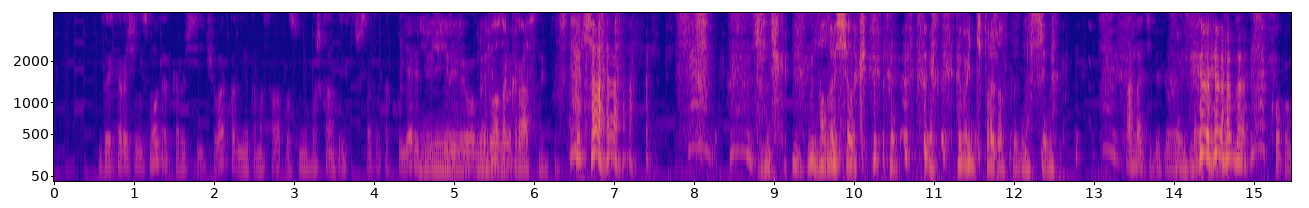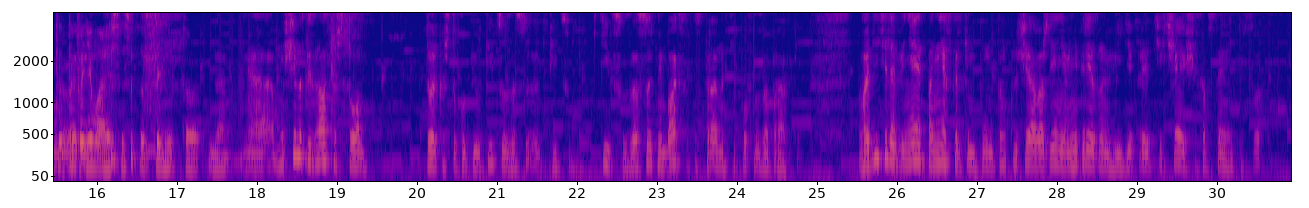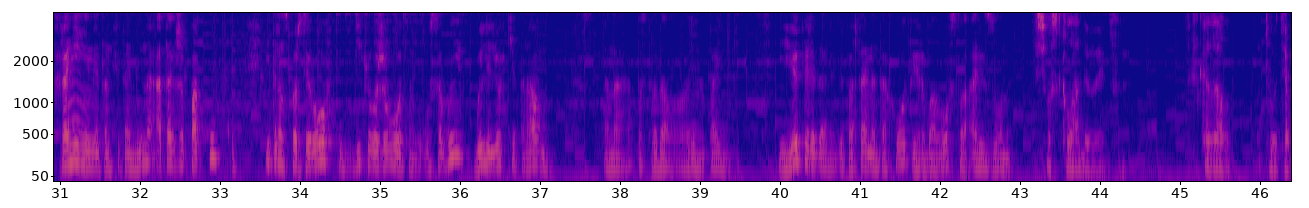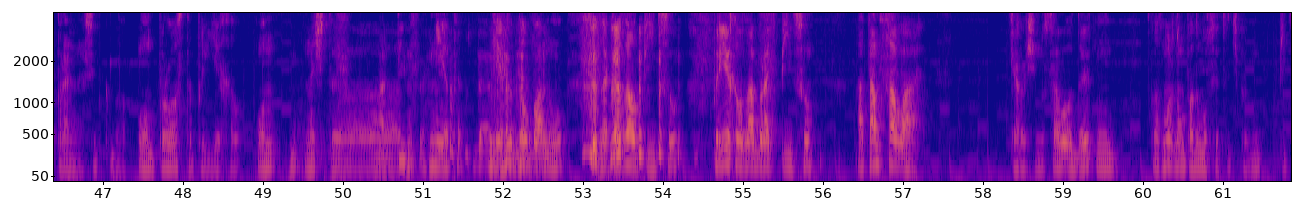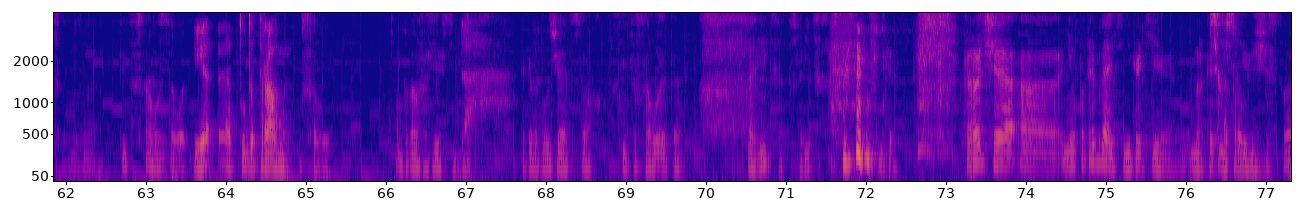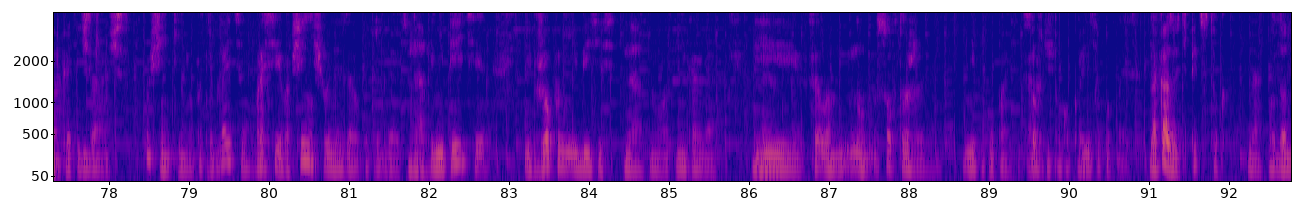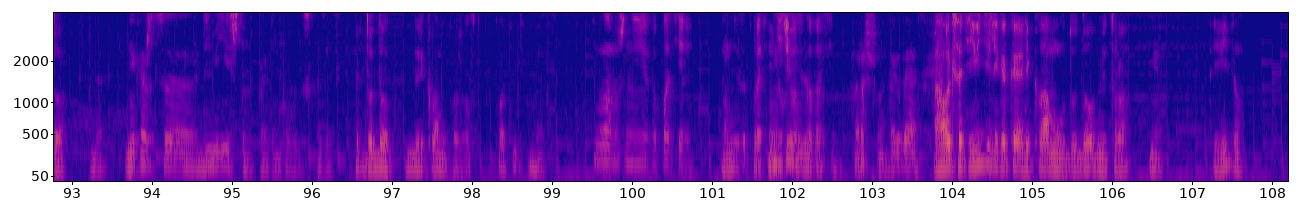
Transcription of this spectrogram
Ну, То есть, короче, не смотрит, короче, сидит чувак под метом, а сова просто у него башка на 360 вот так хуярит без перерыва, у него блядь, глаза просто. красные просто. Молодой человек, выйдите, пожалуйста, из машины. Она тебе говорит. Она копом Тут ты понимаешь, что что-то не то. Да. А, Мужчина признался, что только что купил пиццу за пиццу, птицу за сотню баксов у странных типов на заправке. Водитель обвиняет по нескольким пунктам, включая вождение в нетрезвом виде при отягчающих обстоятельствах, хранение метамфетамина, а также покупку и транспортировку дикого животного. У совы были легкие травмы. Она пострадала во время поимки. Ее передали в департамент охоты и рыболовства Аризоны. Все складывается. Ты сказал, это у тебя правильная ошибка была. Он просто приехал. Он, значит, э, А, пицца. мета, Да, мета да, да. долбанул, заказал пиццу, приехал забрать пиццу, а там сова. Короче, ему сову отдают, ну, возможно, он подумал, что это типа ну, пицца, не знаю. Пицца с совой. совой. И оттуда травмы у совы. Он пытался съесть. Да. Так это получается, пицца с совой это совица? Совица. Блядь. Короче, а, не употребляйте никакие наркотические вещества. наркотические Да. вещества. Вообще никакие не употребляйте. В России вообще ничего нельзя употреблять. Да. Вот, и не пейте, и в жопу не ебитесь. Да. Вот, никогда. Да. И в целом, ну, софт тоже не покупайте. Софт не покупайте. Не покупайте. Заказывайте пиццу только. Да. В Додо. Да. Мне кажется, Диме есть что-то по этому поводу сказать. Додо, на рекламу, пожалуйста, поплатите. Да. Ну, нам же не заплатили. Нам не Поэтому заплатили. ничего не сказать. заплатил. Хорошо, тогда А вы, кстати, видели, какая реклама у Додо в метро? Нет. Ты видел?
